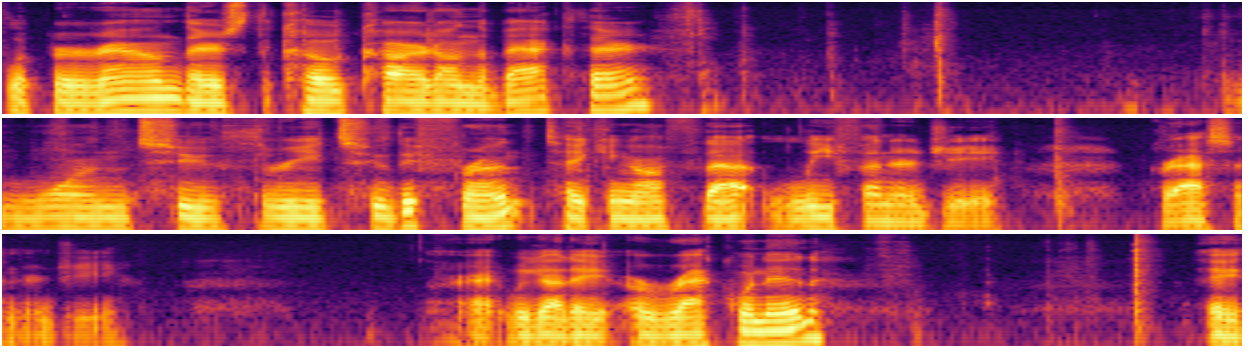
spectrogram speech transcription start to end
Flip her around. There's the code card on the back there one, two, three to the front, taking off that leaf energy, grass energy. All right, we got a Araquanid, a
